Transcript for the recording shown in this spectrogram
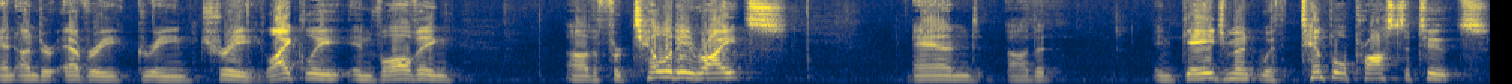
and under every green tree, likely involving uh, the fertility rites and uh, the engagement with temple prostitutes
